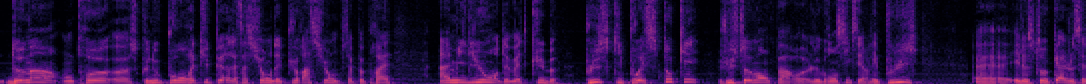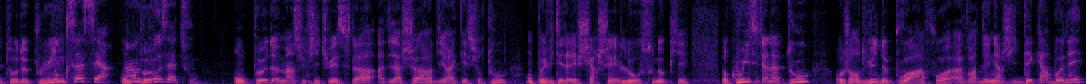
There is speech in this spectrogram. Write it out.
Demain, entre ce que nous pourrons récupérer de la station d'épuration, c'est à peu près 1 million de mètres cubes, plus qui pourrait stocker justement par le grand cycle, c'est-à-dire les pluies et le stockage de cette eau de pluie. Donc ça, c'est un, de vos atouts on peut demain substituer cela à de l'achat direct et surtout, on peut éviter d'aller chercher l'eau sous nos pieds. Donc oui, c'est un atout aujourd'hui de pouvoir à la fois avoir de l'énergie décarbonée,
